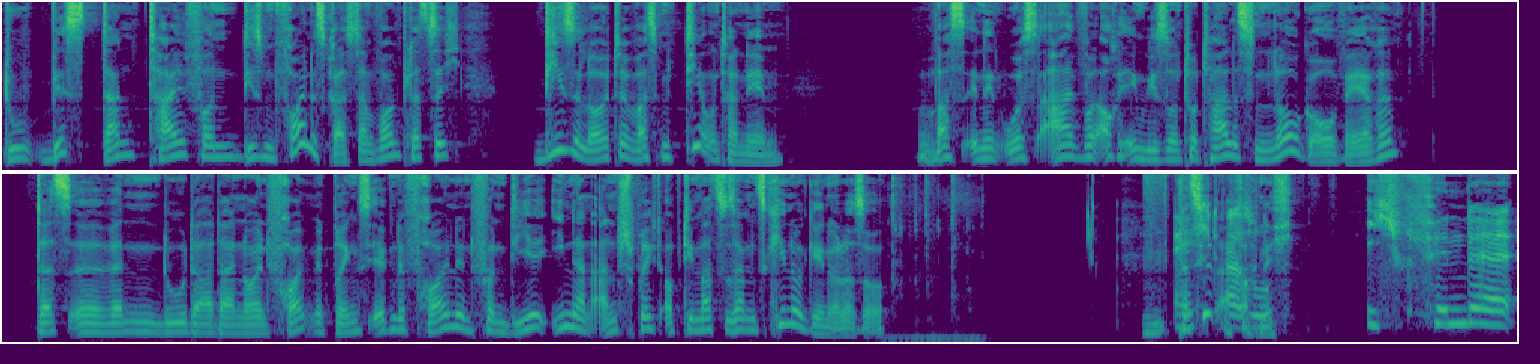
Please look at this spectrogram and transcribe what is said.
du bist dann Teil von diesem Freundeskreis. Dann wollen plötzlich diese Leute was mit dir unternehmen. Was in den USA wohl auch irgendwie so ein totales No-Go wäre, dass äh, wenn du da deinen neuen Freund mitbringst, irgendeine Freundin von dir ihn dann anspricht, ob die mal zusammen ins Kino gehen oder so. Passiert Echt? einfach also, nicht. Ich finde,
